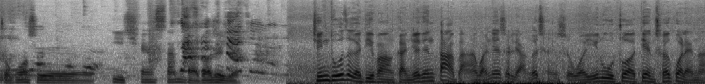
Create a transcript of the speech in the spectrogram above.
总共是一千三百多日元。京都这个地方感觉跟大阪完全是两个城市。我一路坐电车过来呢，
